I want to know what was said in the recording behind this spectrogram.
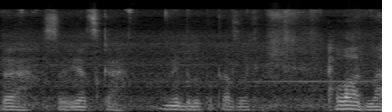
да, совєтська. Не буду показувати. Ладно.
